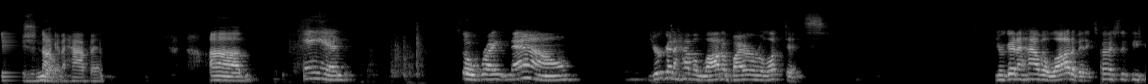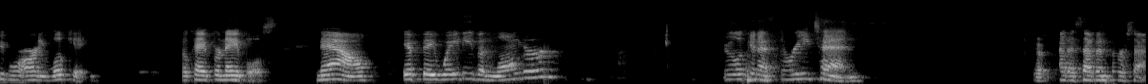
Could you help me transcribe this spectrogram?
It's just not going to happen. Um, and so right now, you're going to have a lot of buyer reluctance. You're going to have a lot of it, especially if these people were already looking. Okay, for Naples. Now, if they wait even longer, you're looking at 310 yep. at a 7%.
